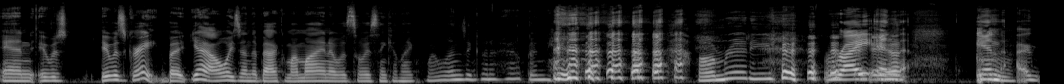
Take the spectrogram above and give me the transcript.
and it was it was great. But yeah, always in the back of my mind, I was always thinking like, well, when's it gonna happen? I'm ready. right and and i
